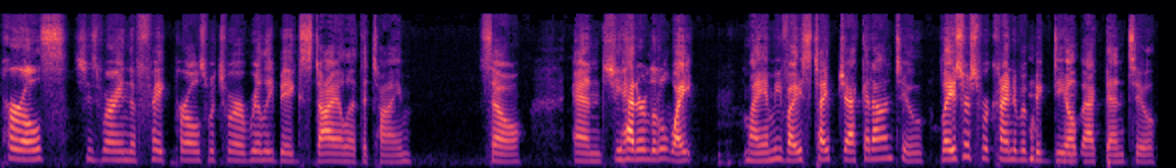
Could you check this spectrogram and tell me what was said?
pearls. She's wearing the fake pearls, which were a really big style at the time. So, and she had her little white Miami Vice type jacket on too. Blazers were kind of a big deal back then too,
